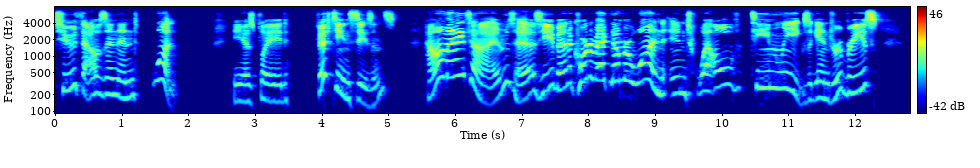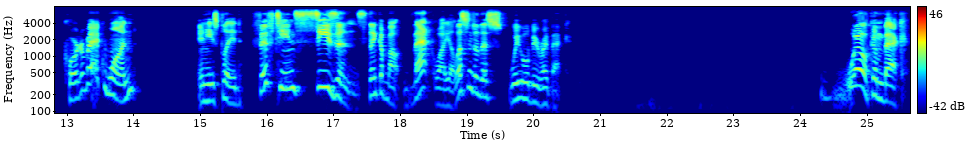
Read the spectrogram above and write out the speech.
2001. He has played 15 seasons. How many times has he been a quarterback number one in 12 team leagues? Again, Drew Brees, quarterback one, and he's played 15 seasons. Think about that while you listen to this. We will be right back. Welcome back,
